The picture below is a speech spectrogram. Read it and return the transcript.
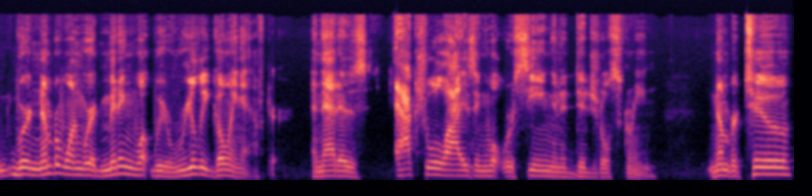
we're number one. We're admitting what we're really going after, and that is actualizing what we're seeing in a digital screen. Number two,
